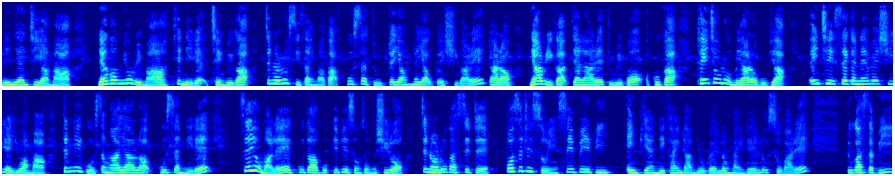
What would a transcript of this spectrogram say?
မေးမြန်းကြည့်ရမှာရန်ကုန်မြို့တွေမှာဖြစ်နေတဲ့အချိန်တွေကကျွန်တော်တို့စီဆိုင်မှာကကူးဆက်သူတယောက်နှစ်ယောက်ပဲရှိပါတယ်ဒါတောင်ညရီကပြန်လာတဲ့သူတွေပေါ့အခုကထိန်းချုပ်လို့မရတော့ဘူးဗျအင်ချီစက္ကနန်းပဲရှိတဲ့ရွာမှာတစ်နေ့ကို15ရာလောက်ကူးဆက်နေတယ်ဆေးရုံမှာလည်းကုသဖို့ပြည့်ပြည့်စုံစုံမရှိတော့ကျွန်တော်တို့ကစစ်တယ် positive ဆိုရင်ဆေးပေးပြီးအိမ်ပြန်နေခိုင်းတာမျိုးပဲလုပ်နိုင်တယ်လို့ဆိုပါတယ်။ သူကဆက်ပြီး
